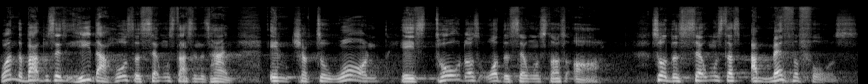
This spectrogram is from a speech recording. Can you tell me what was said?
when the Bible says, He that holds the seven stars in his hand, in chapter 1, He's told us what the seven stars are. So the seven stars are metaphors.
